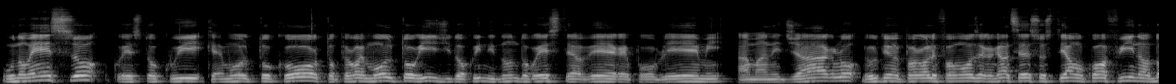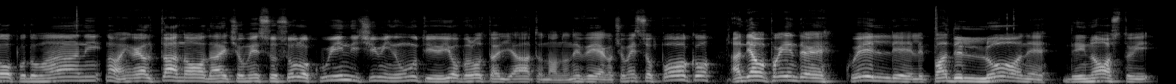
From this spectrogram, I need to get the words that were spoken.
Uno messo, questo qui che è molto corto però è molto rigido quindi non dovreste avere problemi a maneggiarlo. Le ultime parole famose ragazzi adesso stiamo qua fino a dopo domani. No in realtà no dai ci ho messo solo 15 minuti io ve l'ho tagliato no non è vero ci ho messo poco. Andiamo a prendere quelle le padellone dei nostri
